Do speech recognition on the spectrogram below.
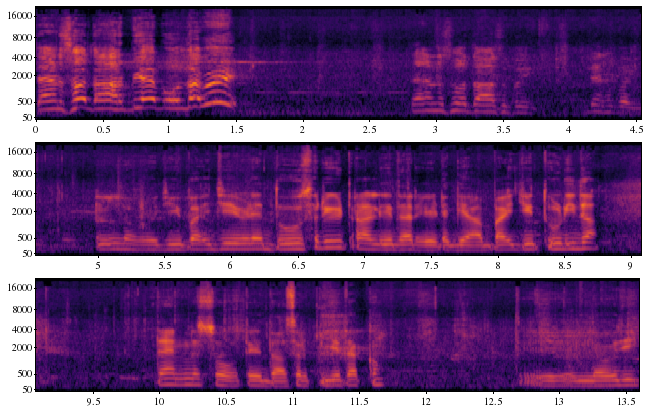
310 ਰੁਪਏ ਬੋਲਦਾ ਕੋਈ? 310 ਬਈ। ਲਿਖ ਬਈ। ਲੋ ਜੀ ਬਾਈ ਜੀ, ਜਿਹੜੇ ਦੂਸਰੀ ਟਰਾਲੀ ਦਾ ਰੇਟ ਗਿਆ ਬਾਈ ਜੀ ਤੂੜੀ ਦਾ 300 ਤੇ 10 ਰੁਪਏ ਤੱਕ। ਤੇ ਲਓ ਜੀ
